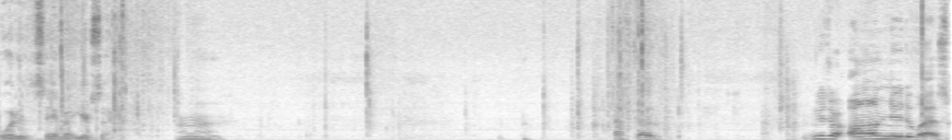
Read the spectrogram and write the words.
what does it say about your side? Mmm. That's good. These are all new to us.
